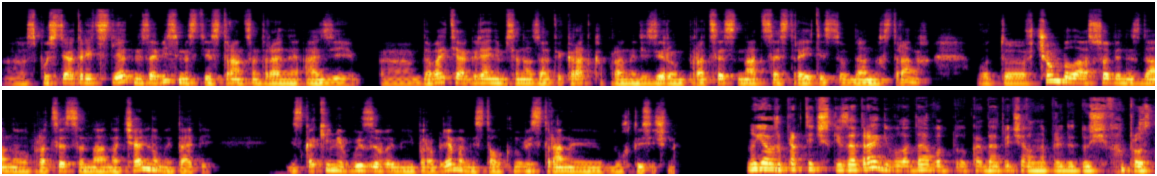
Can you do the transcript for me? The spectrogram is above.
А, спустя 30 лет независимости стран Центральной Азии а, давайте оглянемся назад и кратко проанализируем процесс нациостроительства в данных странах. Вот э, в чем была особенность данного процесса на начальном этапе и с какими вызовами и проблемами столкнулись страны в 2000-х? Ну, я уже практически затрагивала, да, вот когда отвечала на предыдущий вопрос.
